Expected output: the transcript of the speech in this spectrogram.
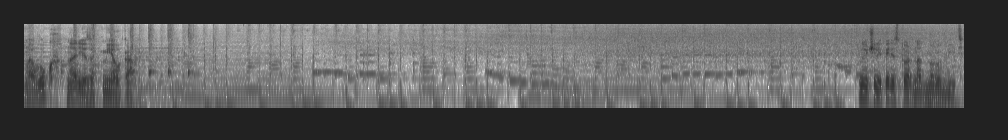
А лук нарезать мелко. Ну и чили перец тоже надо нарубить.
